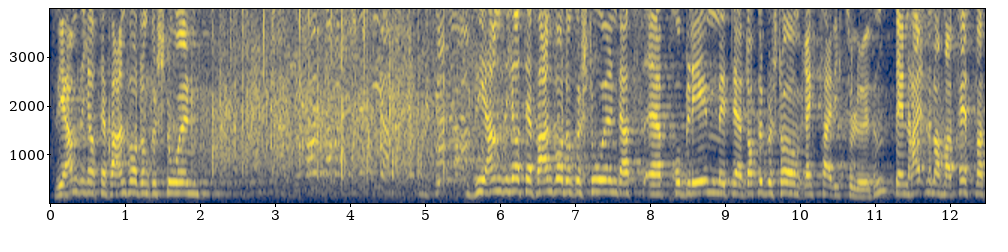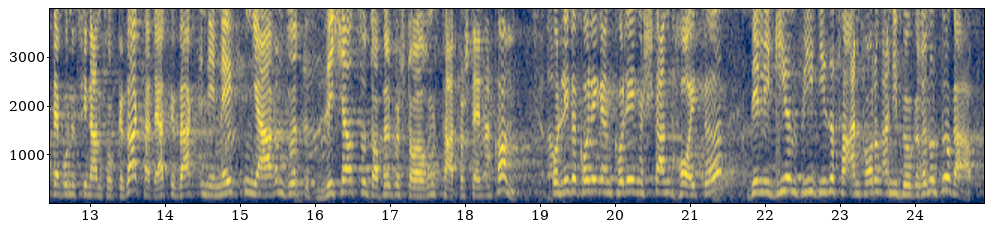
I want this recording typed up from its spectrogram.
Sie haben sich aus der Verantwortung gestohlen, Sie haben sich aus der Verantwortung gestohlen, das äh, Problem mit der Doppelbesteuerung rechtzeitig zu lösen. Denn halten wir noch mal fest, was der Bundesfinanzhof gesagt hat. Er hat gesagt, in den nächsten Jahren wird es sicher zu Doppelbesteuerungstatbeständen kommen. Und liebe Kolleginnen und Kollegen, Stand heute delegieren Sie diese Verantwortung an die Bürgerinnen und Bürger ab.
